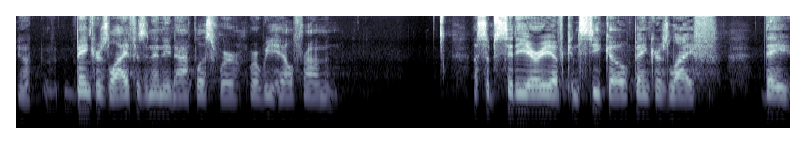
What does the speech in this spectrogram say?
You know, Banker's Life is in Indianapolis, where, where we hail from. And a subsidiary of Conseco, Banker's Life, they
